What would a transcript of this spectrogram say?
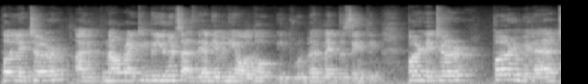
per liter. I'm now writing the units as they are given here although it would have meant the same thing. Per liter, per minute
